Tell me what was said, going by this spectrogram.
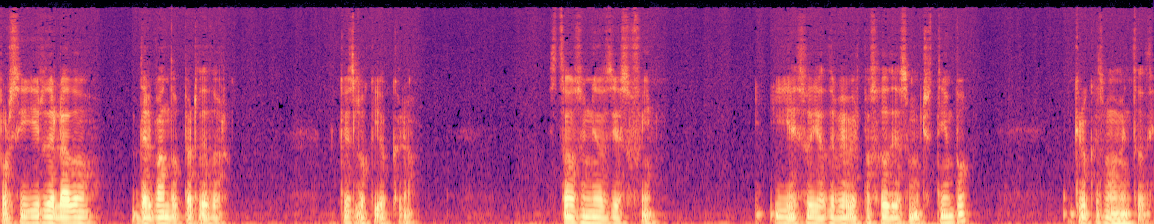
por seguir del lado del bando perdedor, que es lo que yo creo. Estados Unidos ya es su fin. Y eso ya debe haber pasado de hace mucho tiempo. Creo que es momento de...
